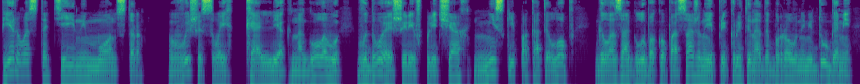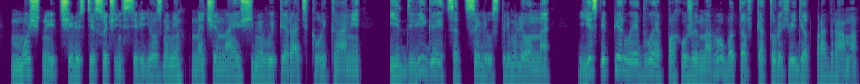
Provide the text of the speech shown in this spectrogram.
первостатейный монстр. Выше своих коллег на голову, вдвое шире в плечах, низкий покатый лоб, глаза глубоко посажены и прикрыты над бровными дугами, мощные челюсти с очень серьезными, начинающими выпирать клыками. И двигается целеустремленно – если первые двое похожи на роботов, которых ведет программа,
